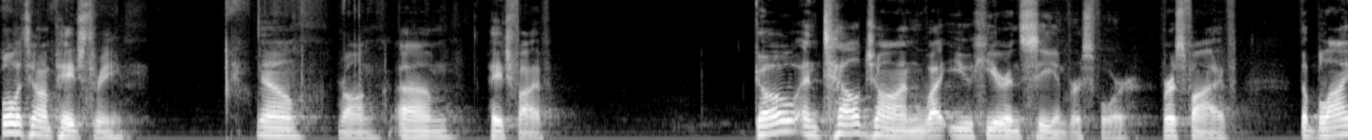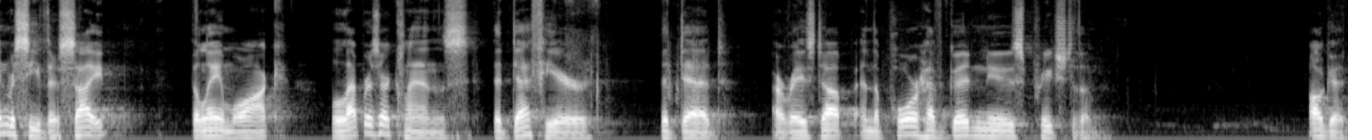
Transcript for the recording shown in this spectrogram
bulletin on page three. No, wrong. Um, page five. Go and tell John what you hear and see in verse 4. Verse 5 The blind receive their sight, the lame walk, lepers are cleansed, the deaf hear, the dead are raised up, and the poor have good news preached to them. All good.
